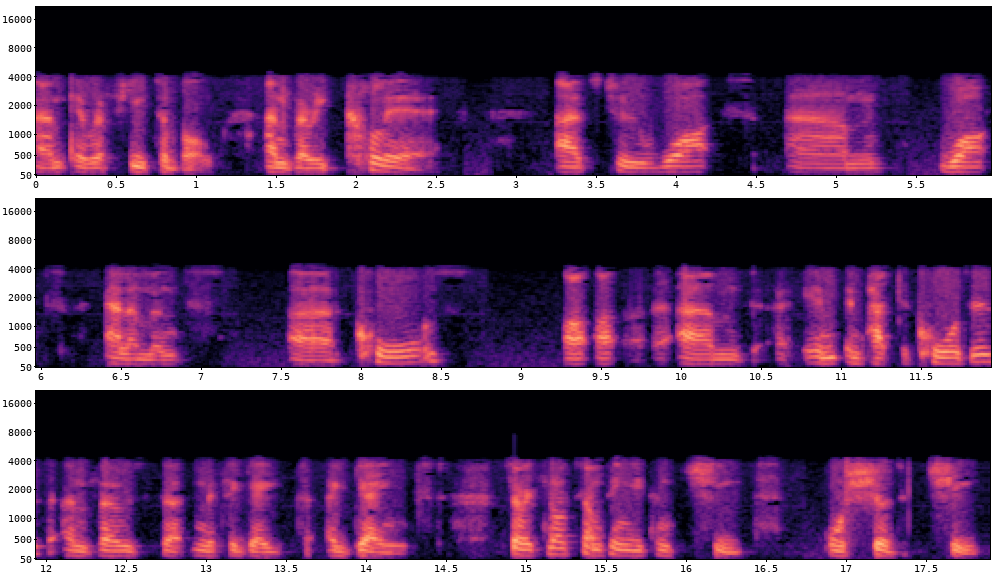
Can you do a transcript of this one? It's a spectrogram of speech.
um, irrefutable and very clear as to what um what elements uh, cause uh, uh, impact the causes and those that mitigate against. So it's not something you can cheat or should cheat.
